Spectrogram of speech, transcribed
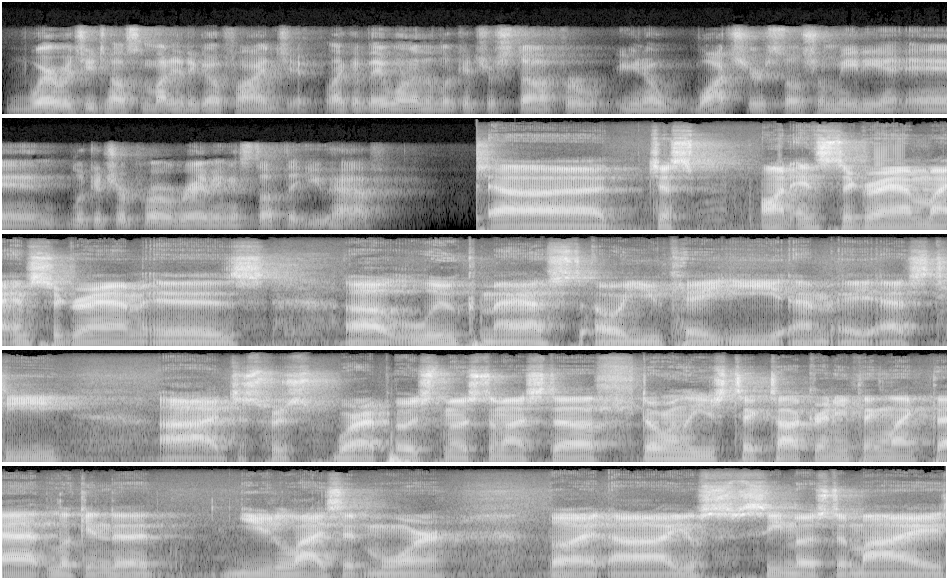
where would you tell somebody to go find you? Like if they wanted to look at your stuff or you know watch your social media and look at your programming and stuff that you have. Uh, just on Instagram, my Instagram is uh, Luke Mast, O U K E M A S T. Uh, just where I post most of my stuff. Don't really use TikTok or anything like that. Looking to utilize it more, but uh, you'll see most of my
